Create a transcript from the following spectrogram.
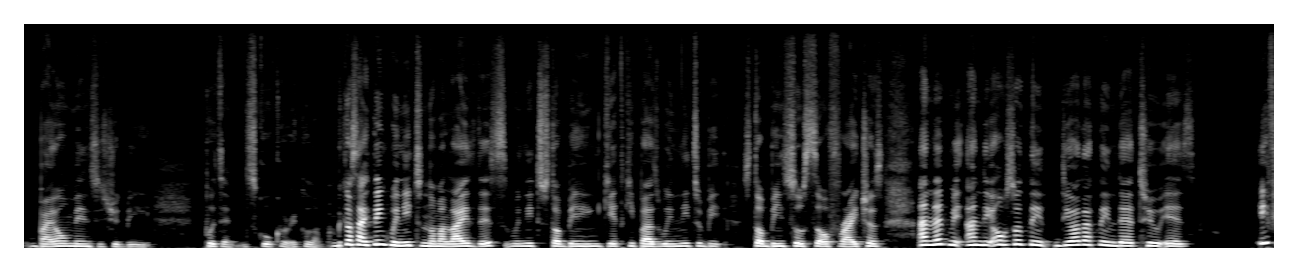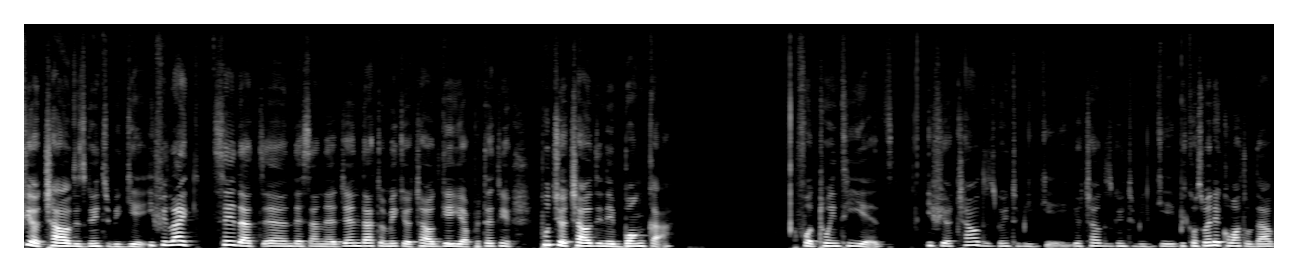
by all means, it should be put in school curriculum because I think we need to normalize this. We need to stop being gatekeepers. We need to be stop being so self righteous. And let me and the also thing the other thing there too is if your child is going to be gay, if you like, say that uh, there's an agenda to make your child gay, you are protecting, you, put your child in a bunker for 20 years. If your child is going to be gay, your child is going to be gay because when they come out of that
